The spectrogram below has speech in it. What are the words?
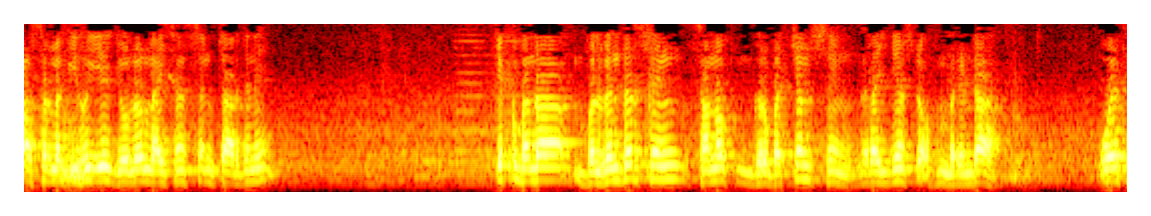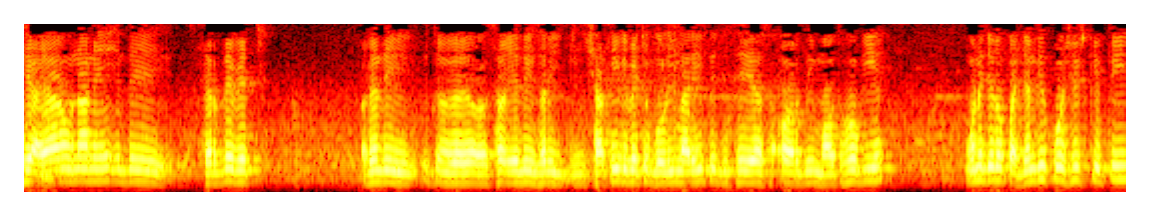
ਅਫਸਰ ਲੱਗੀ ਹੋਈ ਹੈ ਜੋਲਨ ਲਾਇਸੈਂਸ ਇੰਚਾਰਜ ਨੇ ਇੱਕ ਬੰਦਾ Balwinder Singh son of Gurbachan Singh resident of Morinda ਉਹ ਇੱਥੇ ਆਇਆ ਉਹਨਾਂ ਨੇ ਇਹਦੇ ਸਿਰ ਦੇ ਵਿੱਚ ਔਰ ਇਹਦੀ ਸਾਰੀ ਛਾਤੀ ਦੇ ਵਿੱਚ ਗੋਲੀ ਮਾਰੀ ਤੇ ਜਿੱਥੇ ਇਸ ਔਰਤ ਦੀ ਮੌਤ ਹੋ ਗਈ ਹੈ। ਉਹਨੇ ਜਦੋਂ ਭੱਜਣ ਦੀ ਕੋਸ਼ਿਸ਼ ਕੀਤੀ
